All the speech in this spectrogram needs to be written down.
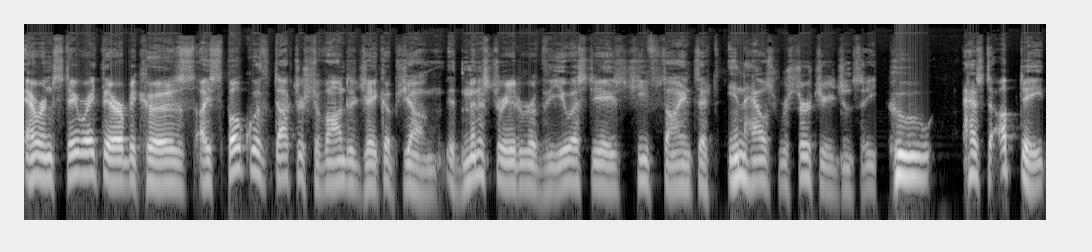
Erin, stay right there because I spoke with Dr. Chavonda Jacobs Young, administrator of the USDA's Chief Science In house Research Agency, who has to update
